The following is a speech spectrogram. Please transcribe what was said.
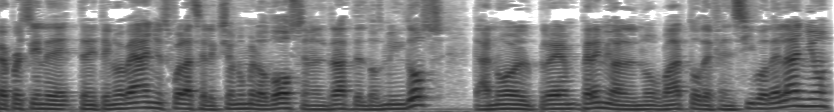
Peppers tiene 39 años, fue la selección número 2 en el draft del 2002, ganó el premio al novato defensivo del año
